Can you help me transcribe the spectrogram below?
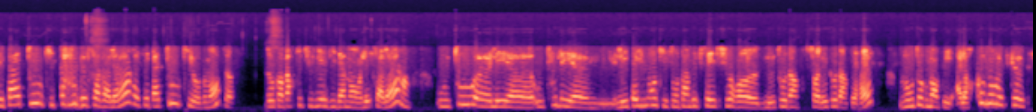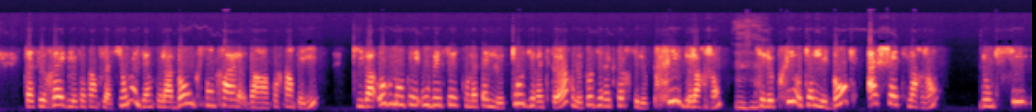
c'est pas tout qui perd de sa valeur et c'est pas tout qui augmente. Donc, en particulier, évidemment, les salaires ou, tous les, ou tous les, les paiements qui sont indexés sur, le taux sur les taux d'intérêt vont augmenter. Alors comment est-ce que ça se règle cette inflation? Eh bien, c'est la banque centrale d'un certain pays qui va augmenter ou baisser ce qu'on appelle le taux directeur. Le taux directeur, c'est le prix de l'argent. Mhm. C'est le prix auquel les banques achètent l'argent. Donc, si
